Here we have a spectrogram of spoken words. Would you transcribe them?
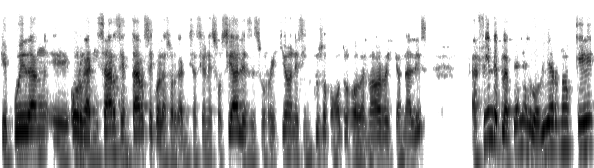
que puedan eh, organizar, sentarse con las organizaciones sociales de sus regiones, incluso con otros gobernadores regionales, a fin de plantearle al gobierno que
